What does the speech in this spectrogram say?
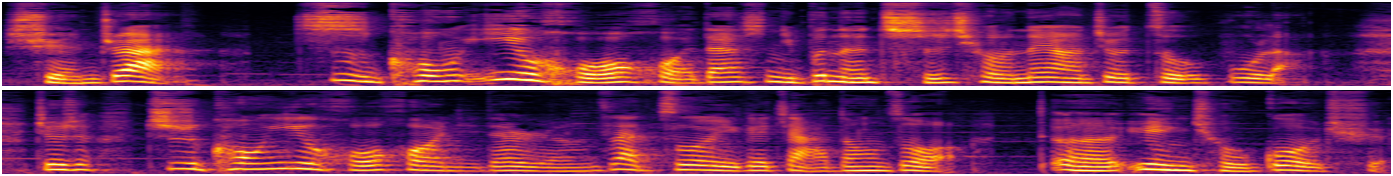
旋转。滞空一会会，但是你不能持球那样就走步了，就是滞空一会会，你的人再做一个假动作，呃，运球过去。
